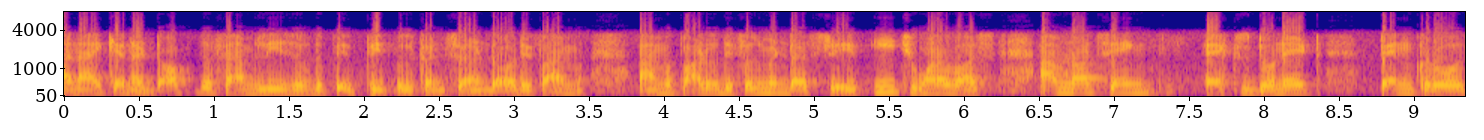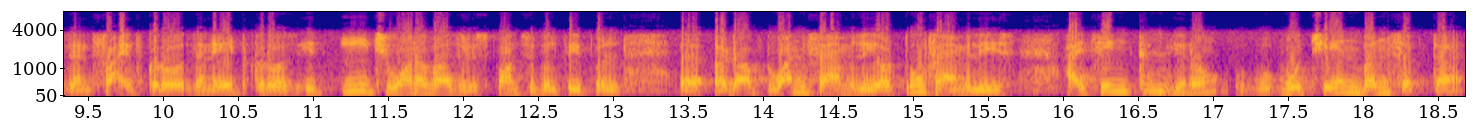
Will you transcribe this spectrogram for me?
and I can adopt the families of the people concern और if I I am a part of the film industry each one of us I am not saying X donate 10 crores and 5 crores and 8 crores, if each one of us responsible people uh, adopt one family or two families, I think, mm-hmm. you know, wo chain ban sakta.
